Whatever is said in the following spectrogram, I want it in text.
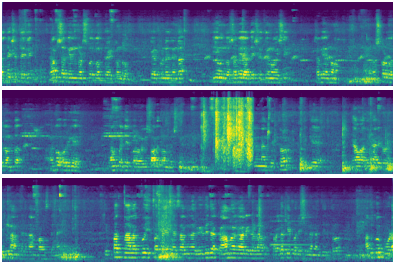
ಅಧ್ಯಕ್ಷತೆಯಲ್ಲಿ ಗ್ರಾಮ ಸಭೆಯನ್ನು ನಡೆಸಬೇಕು ಅಂತ ಹೇಳ್ಕೊಂಡು ಕೇಳ್ಕೊಂಡಿದ್ದರಿಂದ ಈ ಒಂದು ಸಭೆಯ ಅಧ್ಯಕ್ಷತೆಯನ್ನು ವಹಿಸಿ ಸಭೆಯನ್ನು ನಡೆಸ್ಕೊಡ್ಬೇಕು ಅಂತ ಹಾಗೂ ಅವರಿಗೆ ಗ್ರಾಮ ಪಂಚಾಯತ್ ಪರವಾಗಿ ಸ್ವಾಗತವನ್ನು ಬಯಸ್ತೀನಿ ನಂತಿತ್ತು ಅದಕ್ಕೆ ಯಾವ ಅಧಿಕಾರಿಗಳು ಇಲ್ಲ ಅಂತೇಳಿ ನಾನು ಭಾವಿಸ್ತೇನೆ. ಇಪ್ಪತ್ನಾಲ್ಕು, ಇಪ್ಪತ್ತೈದನೇ ಸಾಲಿನ ವಿವಿಧ ಕಾಮಗಾರಿಗಳ ಪ್ರಗತಿ ಪರಿಶೀಲನೆ ಅಂತಿತ್ತು. ಅದಕ್ಕೂ ಕೂಡ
